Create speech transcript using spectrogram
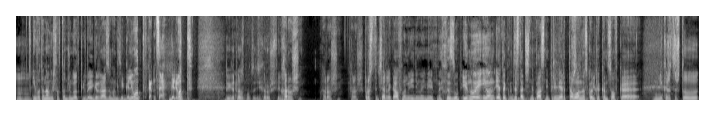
Мгм. И вот она вышла в тот же год, когда «Игра разума», где Голливуд в конце. Голливуд! Игра разума, кстати, хороший фильм. Хороший. Хороший, хороший. Просто Чарли Кауфман, видимо, имеет на это зуб. И, ну, и он, это достаточно классный пример того, насколько концовка... Мне кажется, что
